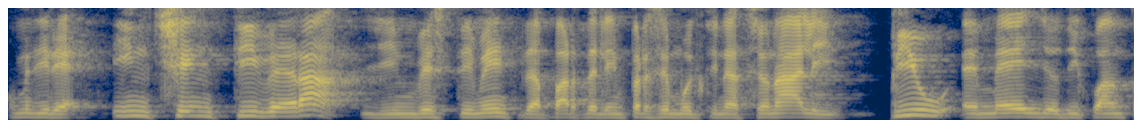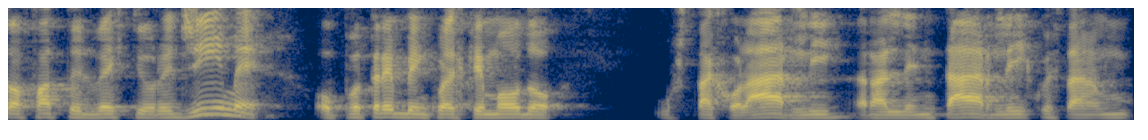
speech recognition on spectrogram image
come dire, incentiverà gli investimenti da parte delle imprese multinazionali più e meglio di quanto ha fatto il vecchio regime o potrebbe in qualche modo ostacolarli, rallentarli? Questa è un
